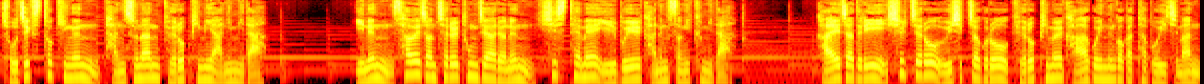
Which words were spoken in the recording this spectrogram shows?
조직 스토킹은 단순한 괴롭힘이 아닙니다. 이는 사회 전체를 통제하려는 시스템의 일부일 가능성이 큽니다. 가해자들이 실제로 의식적으로 괴롭힘을 가하고 있는 것 같아 보이지만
